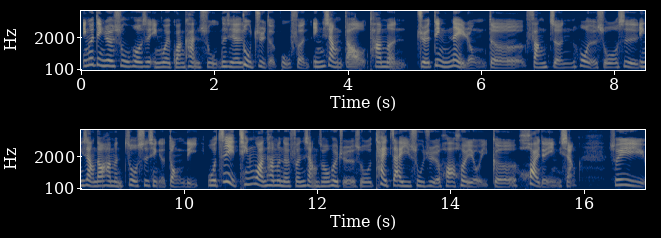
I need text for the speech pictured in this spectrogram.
因为订阅数或者是因为观看数那些数据的部分，影响到他们决定内容的方针，或者说是影响到他们做事情的动力。我自己听完他们的分享。之后会觉得说太在意数据的话，会有一个呃坏的影响。所以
